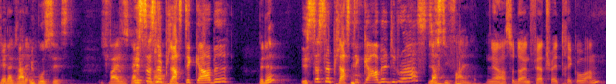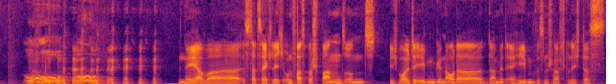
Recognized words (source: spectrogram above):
der da gerade im Bus sitzt. Ich weiß es ganz Ist das genau. eine Plastikgabel? Bitte? Ist das eine Plastikgabel, die du hast? Lass die fallen. ja, hast du da ein Fairtrade-Trikot an? Oh, oh. Nee, aber äh, ist tatsächlich unfassbar spannend und ich wollte eben genau da, damit erheben wissenschaftlich, dass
